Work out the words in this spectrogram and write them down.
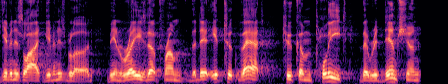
giving his life, giving his blood, being raised up from the dead. It took that to complete the redemption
